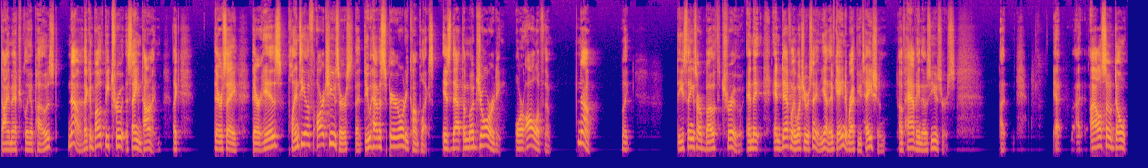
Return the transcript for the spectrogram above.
diametrically opposed? No, they can both be true at the same time. Like there's a there is plenty of arch users that do have a superiority complex. Is that the majority or all of them? No. Like these things are both true. And they and definitely what you were saying, yeah, they've gained a reputation of having those users. I I, I also don't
